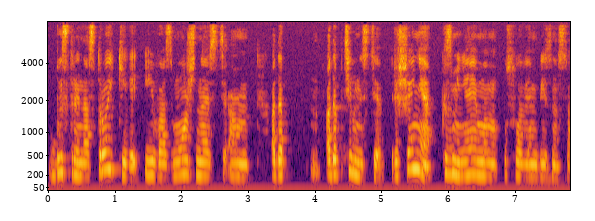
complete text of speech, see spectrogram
быстрой настройки и возможность адап адаптивности решения к изменяемым условиям бизнеса.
